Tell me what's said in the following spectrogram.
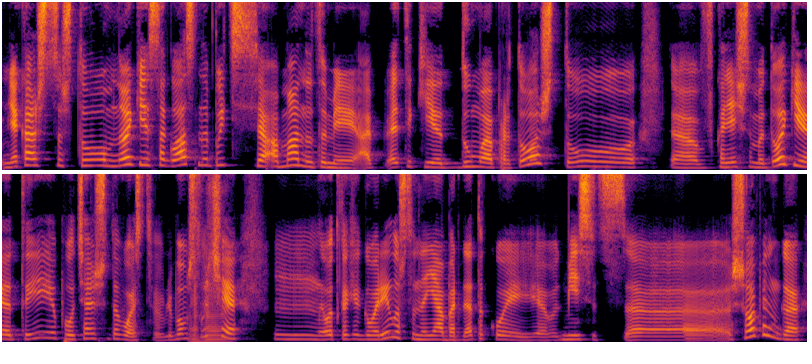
мне кажется, что многие согласны быть обманутыми, опять-таки думая про то, что э, в конечном итоге ты получаешь удовольствие. В любом uh-huh. случае, вот как я говорила, что ноябрь, да, такой э, месяц э, шопинга,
